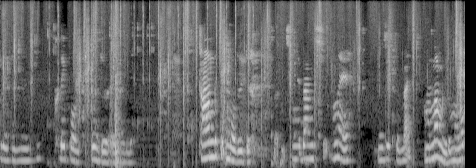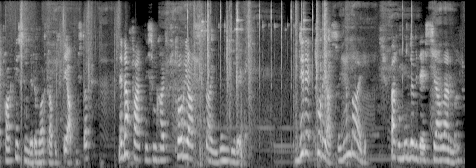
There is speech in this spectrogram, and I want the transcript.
Clipboard buydu herhalde. Tanrı moduydu. Şimdi ben şey, bu ne? Diyecektim ben anlamıyorum ama farklı isimleri var tabii ki yapmışlar. Neden farklı isim kardeş? Tor yazsaydım direkt. Direkt Tor yazsaydım daha iyi. Bakın burada bir de eşyalar var.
